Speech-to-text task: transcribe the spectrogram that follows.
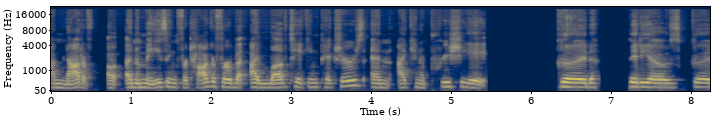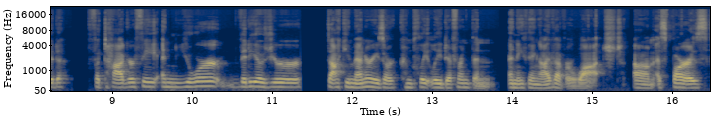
I'm not a, a an amazing photographer, but I love taking pictures and I can appreciate good videos, good photography, and your videos, your documentaries are completely different than anything I've ever watched um, as far as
